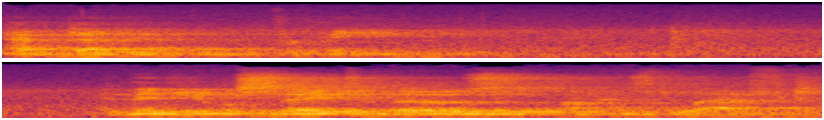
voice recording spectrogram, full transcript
have done it. And then he will say to those on his left,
